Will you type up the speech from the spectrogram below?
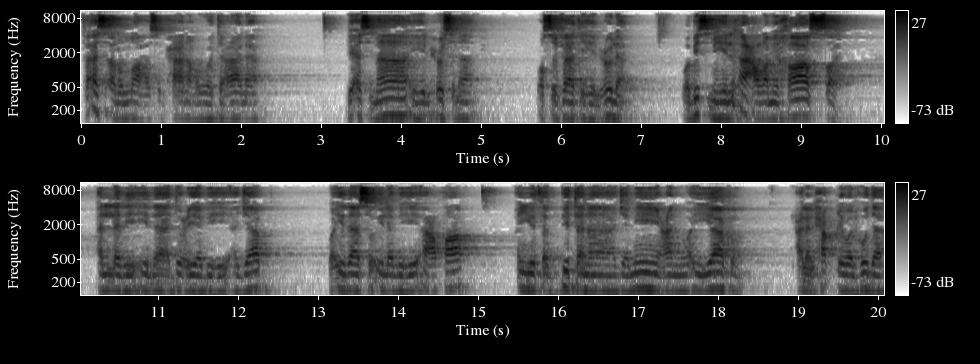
فأسأل الله سبحانه وتعالى بأسمائه الحسنى وصفاته العلى وباسمه الأعظم خاصة الذي إذا دعي به أجاب وإذا سئل به أعطى أن يثبتنا جميعا وإياكم على الحق والهدى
